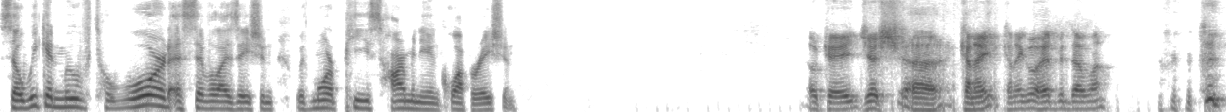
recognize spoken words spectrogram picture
so we can move toward a civilization with more peace harmony and cooperation okay just uh, can i can i go ahead with that one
